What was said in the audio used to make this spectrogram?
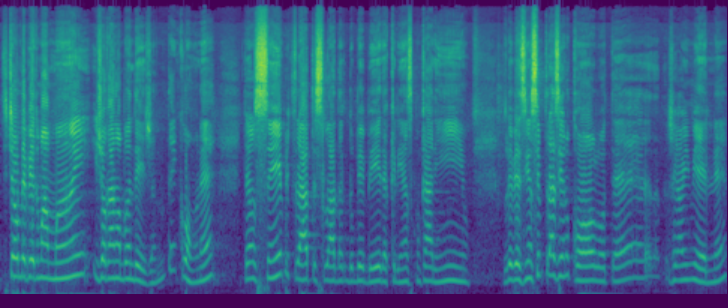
Se tirar um bebê de uma mãe e jogar numa bandeja, não tem como, né? Então eu sempre trato esse lado do bebê, da criança com carinho. Os bebezinhos eu sempre trazia no colo até chegar o ML, né?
